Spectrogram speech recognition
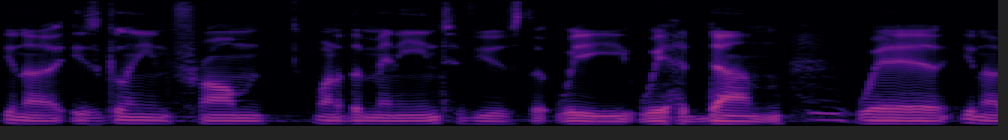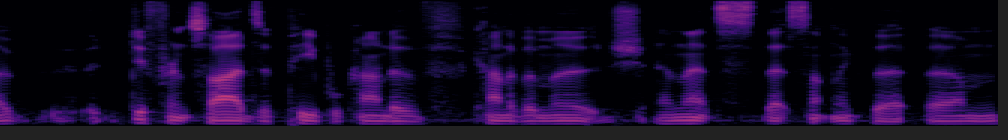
you know, is gleaned from one of the many interviews that we, we had done, mm. where you know different sides of people kind of kind of emerge, and that's that's something that um,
